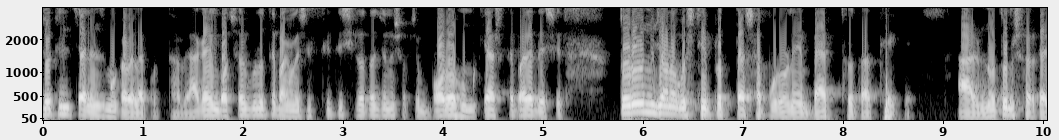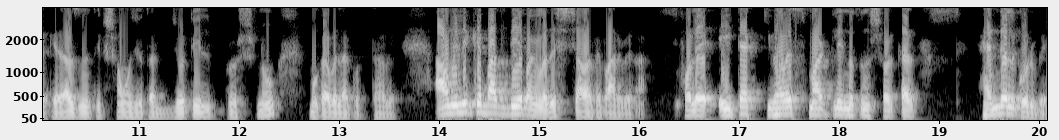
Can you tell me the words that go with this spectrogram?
জটিল চ্যালেঞ্জ মোকাবেলা করতে হবে। আগামী বছরগুলোতে বাংলাদেশের স্থিতিশীলতার জন্য সবচেয়ে বড় হুমকি আসতে পারে দেশের তরুণ জনগোষ্ঠীর প্রত্যাশা পূরণে ব্যর্থতা থেকে। আর নতুন সরকারকে রাজনৈতিক সমঝোতার জটিল প্রশ্ন মোকাবেলা করতে হবে। আওয়ামী লীগকে বাদ দিয়ে বাংলাদেশ চালাতে পারবে না। ফলে এইটা কীভাবে স্মার্টলি নতুন সরকার হ্যান্ডেল করবে,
